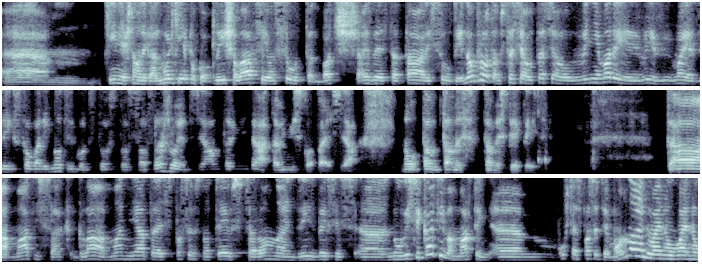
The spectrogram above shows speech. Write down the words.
Um, ķīnieši nav nekāda muļķa iepako plīša lācija un sūta, tad bačs aizliedz, tad tā arī sūtīja. Nu, protams, tas jau, tas jau viņiem arī ir vajadzīgs kaut kādīgi notirgot tos, tos savus ražojumus, jā, un tā, jā, tā viņi viskopējas, jā. Nu, tam, tam es, tam es piekrītu. Tā Mārtiņš saka, glāb, man jātais pasūtījums no tevis caur online, drīz beigsies. Uh, nu, viss ir kārtībā, Mārtiņ. Um, uztais pasūtījumu online, vai nu, vai nu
